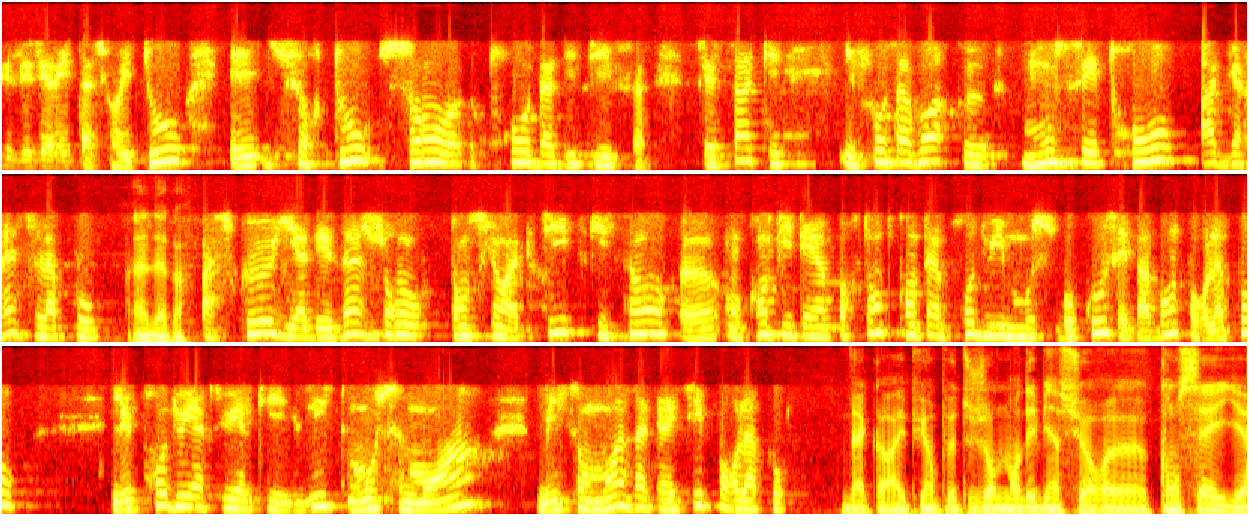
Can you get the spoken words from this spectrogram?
les irritations et tout, et surtout sans trop d'additifs. C'est ça qui. Il faut savoir que mousser trop agresse la peau Ah d'accord. parce qu'il y a des agents tension actifs qui sont euh, en quantité importante. Quand un produit mousse beaucoup, c'est pas bon pour la peau. Les produits actuels qui existent moussent moins, mais ils sont moins agressifs pour la peau. D'accord. Et puis on peut toujours demander, bien sûr, euh, conseil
